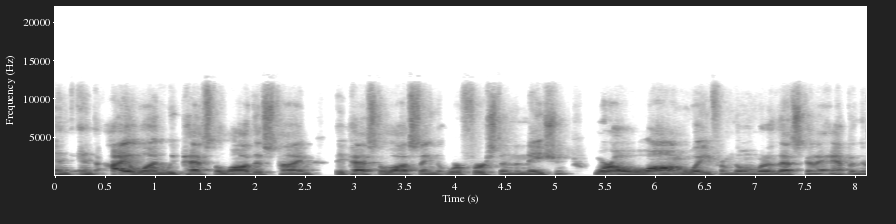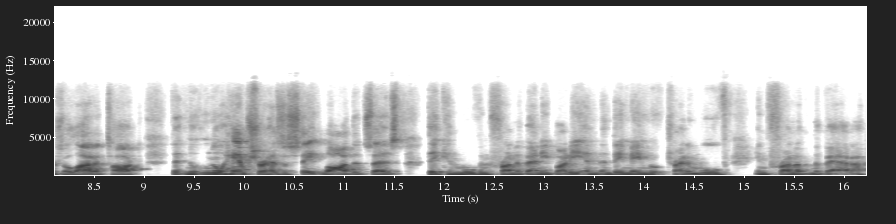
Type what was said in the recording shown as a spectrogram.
and, and Iowa. And we passed a law this time. They passed a law saying that we're first in the nation. We're a long way from knowing whether that's going to happen. There's a lot of talk that New, New, Hampshire has a state law that says they can move in front of anybody, and, and they may move, try to move in front of Nevada.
